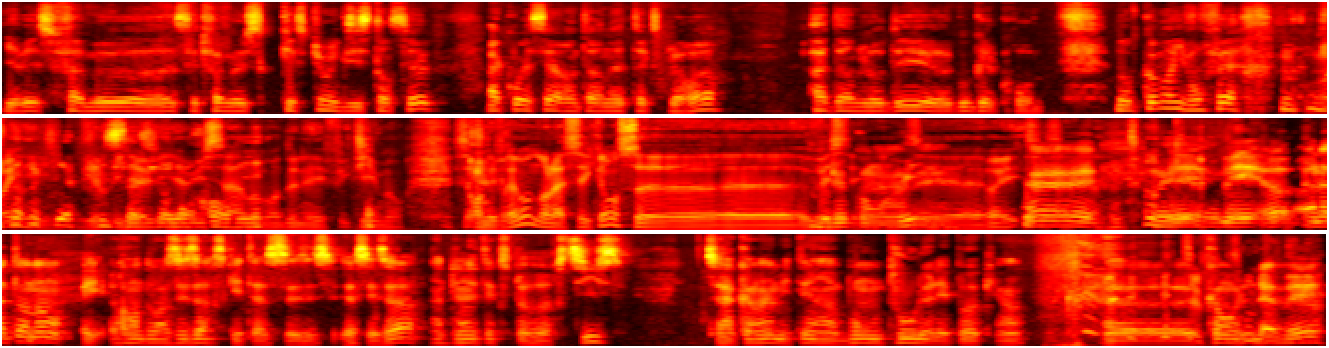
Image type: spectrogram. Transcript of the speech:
il y avait ce fameux, cette fameuse question existentielle à quoi sert Internet Explorer? À downloader euh, Google Chrome. Donc comment ils vont faire Oui, il y a, vu ça, à un moment donné, effectivement. On est vraiment dans la séquence euh, oui. mais, euh, en attendant, et rendons à César ce qui est à, César, Internet Explorer 6, ça a quand même été un bon tool à l'époque. Hein. Euh, quand on l'avait,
